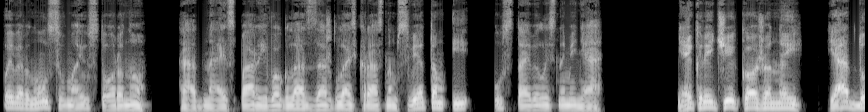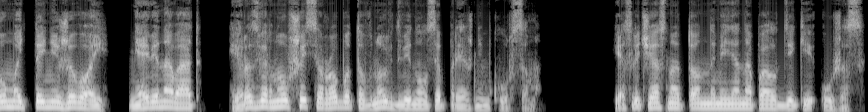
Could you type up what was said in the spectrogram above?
повернулся в мою сторону. Одна из пар его глаз зажглась красным светом и уставилась на меня. «Не кричи, кожаный! Я думать ты не живой! Не виноват!» И, развернувшись, робот вновь двинулся прежним курсом. Если честно, то на меня напал дикий ужас,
